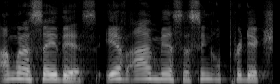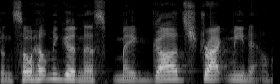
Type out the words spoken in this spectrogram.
I'm going to say this: if I miss a single prediction, so help me goodness, may God strike me down.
